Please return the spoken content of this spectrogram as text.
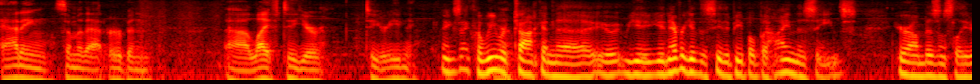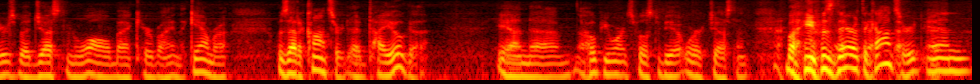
adding some of that urban uh, life to your to your evening. Exactly. We yeah. were talking. Uh, you, you never get to see the people behind the scenes here on Business Leaders, but Justin Wall back here behind the camera was at a concert at Tioga. And um, I hope you weren't supposed to be at work, Justin. But he was there at the concert, and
